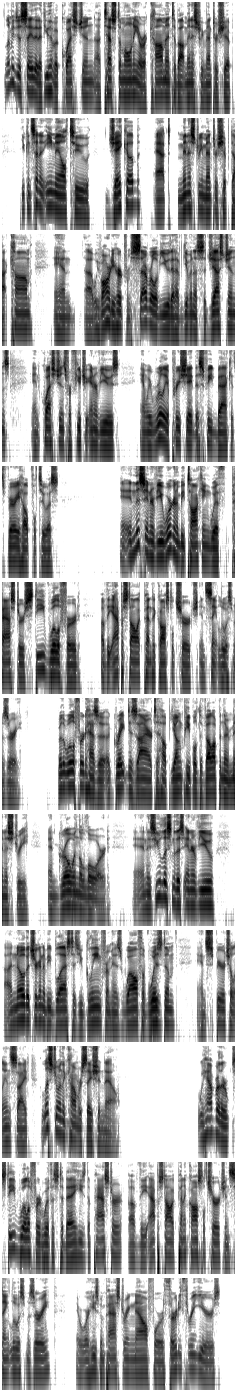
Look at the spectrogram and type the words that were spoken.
Let me just say that if you have a question, a testimony, or a comment about ministry mentorship, you can send an email to jacob at ministrymentorship.com. And uh, we've already heard from several of you that have given us suggestions and questions for future interviews. And we really appreciate this feedback. It's very helpful to us. In this interview, we're going to be talking with Pastor Steve Williford of the Apostolic Pentecostal Church in St. Louis, Missouri. Brother Williford has a, great desire to help young people develop in their ministry and grow in the Lord. And as you listen to this interview, I know that you're going to be blessed as you glean from his wealth of wisdom and spiritual insight. Let's join the conversation now. We have Brother Steve Williford with us today. He's the pastor of the Apostolic Pentecostal Church in St. Louis, Missouri, where he's been pastoring now for 33 years.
